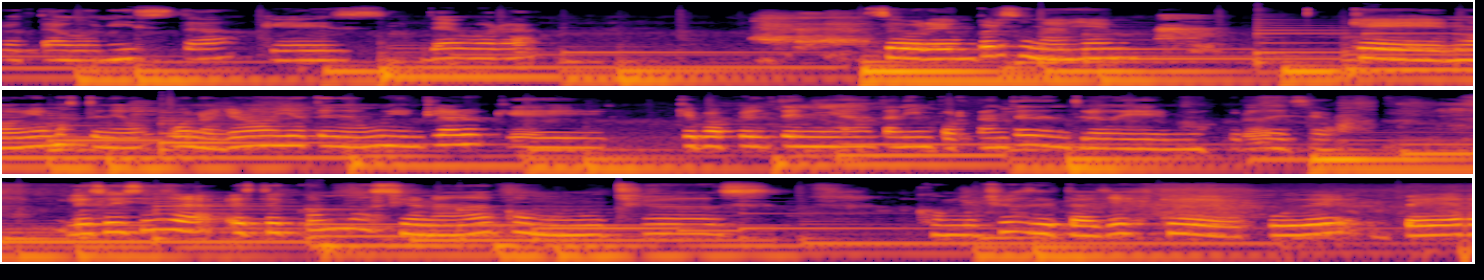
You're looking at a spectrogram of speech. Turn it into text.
protagonista que es Débora, sobre un personaje que no habíamos tenido, bueno, yo no había tenido muy bien claro qué papel tenía tan importante dentro de Mi Oscuro Deseo. Le soy sincera, estoy conmocionada con muchos, con muchos detalles que pude ver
